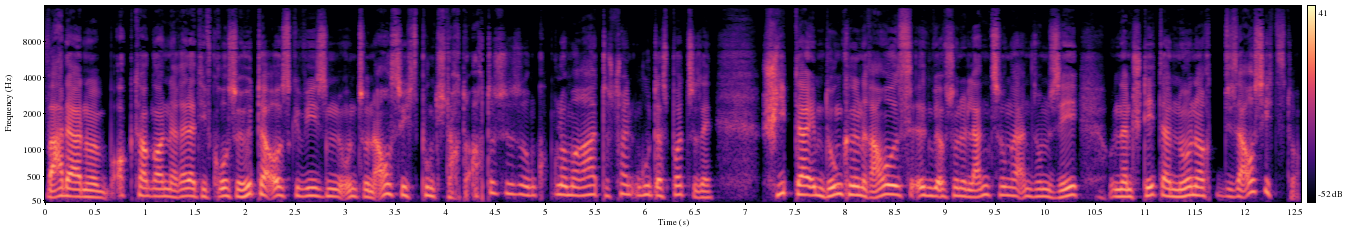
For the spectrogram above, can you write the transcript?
war da eine Octagon, eine relativ große Hütte ausgewiesen und so ein Aussichtspunkt. Ich dachte, ach, das ist so ein Konglomerat, das scheint ein guter Spot zu sein. Schiebt da im Dunkeln raus, irgendwie auf so eine Landzunge an so einem See und dann steht da nur noch dieser Aussichtsturm.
